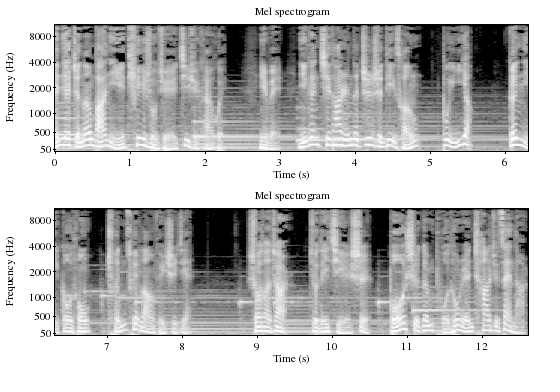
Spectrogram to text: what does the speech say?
人家只能把你踢出去继续开会，因为你跟其他人的知识地层不一样，跟你沟通纯粹浪费时间。说到这儿，就得解释博士跟普通人差距在哪儿。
